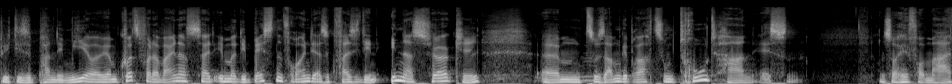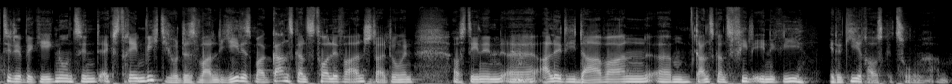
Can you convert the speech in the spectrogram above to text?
durch diese Pandemie. Aber wir haben kurz vor der Weihnachtszeit immer die besten Freunde, also quasi den Inner Circle, ähm, zusammengebracht zum Truthahnessen. Und solche Formate der Begegnung sind extrem wichtig. Und das waren jedes Mal ganz, ganz tolle Veranstaltungen, aus denen äh, alle, die da waren, ähm, ganz, ganz viel Energie, Energie rausgezogen haben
